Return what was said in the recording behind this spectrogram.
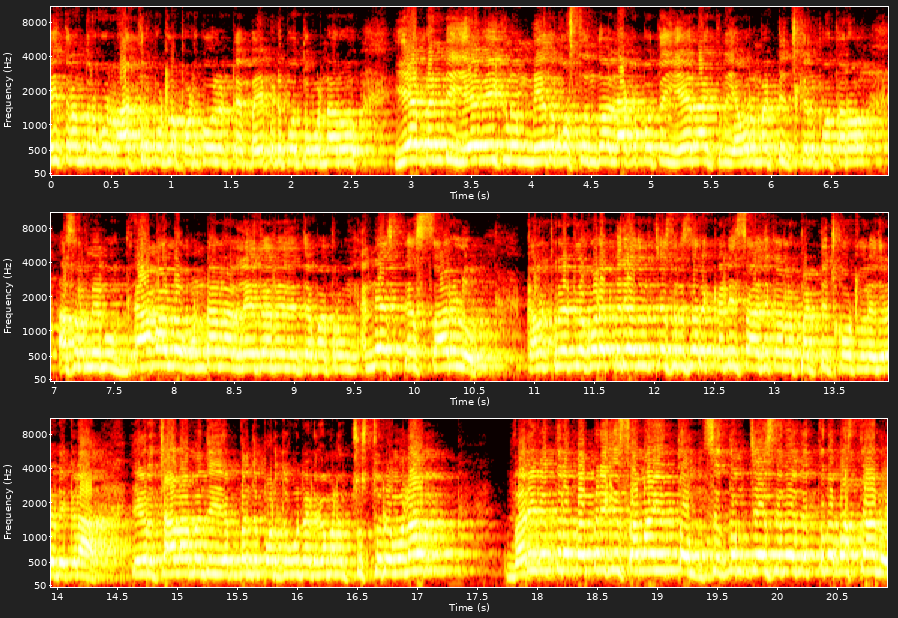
రైతులందరూ కూడా రాత్రిపూట్ల పడుకోవాలంటే భయపడిపోతూ ఉన్నారు. ఏ బండి ఏ వెహికల్ మీదకు వస్తుందో లేకపోతే ఏ రాత్రి ఎవరు మట్టించుకెళ్ళిపోతారో అసలు మేము గ్రామాల్లో ఉండాలా లేదా అనేది అయితే మాత్రం అనేక సార్లు కలెక్టరేట్లో కూడా ఫిర్యాదులు చేసినా సరే కనీస అధికారులు పట్టించుకోవట్లేదు. లేదు ఇక్కడ ఇక్కడ చాలామంది ఇబ్బంది పడుతూ ఉన్నట్టుగా మనం చూస్తూనే ఉన్నాం. వరి విత్తన పంపిణీకి సమాయత్తం సిద్ధం చేసిన విత్తన బస్తాలు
